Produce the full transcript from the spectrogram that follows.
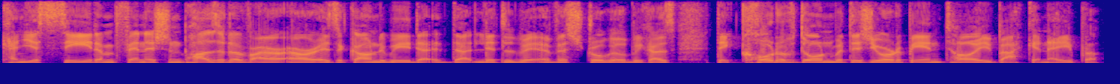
Can you see them finishing positive, or, or is it going to be that, that little bit of a struggle? Because they could have done with this European tie back in April.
